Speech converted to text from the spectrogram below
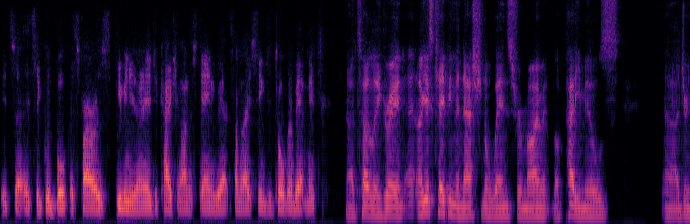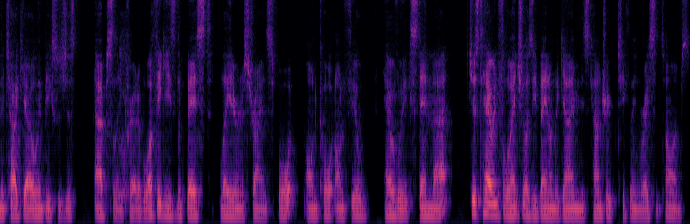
It's a it's a good book as far as giving you an education, understanding about some of those things you're talking about, Mitch. I totally agree, and, and I guess keeping the national lens for a moment, like Paddy Mills uh, during the Tokyo Olympics was just absolutely incredible. I think he's the best leader in Australian sport on court, on field, however we extend that. Just how influential has he been on the game in this country, particularly in recent times?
